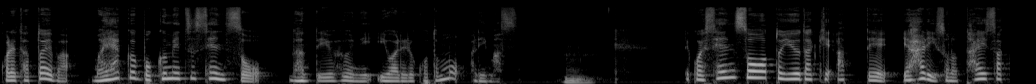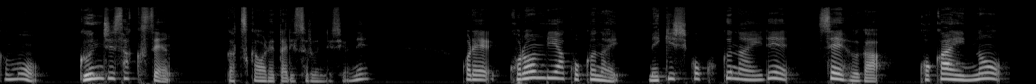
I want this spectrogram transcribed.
これ例えば麻薬撲滅戦争なんていうふうに言われることもあります。うん、でこれ戦争というだけあってやはりその対策も軍事作戦が使われたりするんですよね。これコロンビア国内メキシコ国内で政府がコカインの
